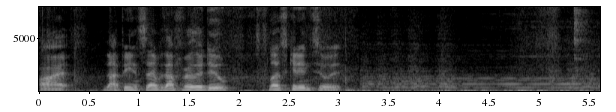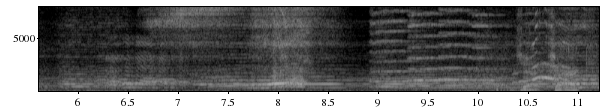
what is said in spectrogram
Alright, that being said, without further ado, let's get into it. Jack Jack.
